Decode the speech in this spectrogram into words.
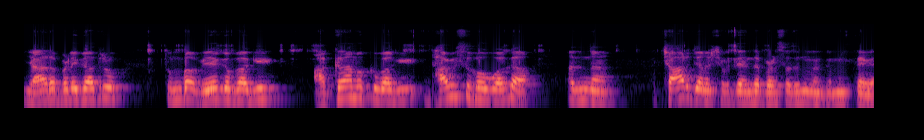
ಯಾರ ಬಳಿಗಾದ್ರೂ ತುಂಬಾ ವೇಗವಾಗಿ, ಆಕ್ರಾಮಕವಾಗಿ ಧಾವಿಸಿ ಹೋಗುವಾಗ ಅದನ್ನ ಚಾರ್ಜ್ ಅನ್ನೋ ಶಬ್ದದಿಂದ ಬಳಸೋದನ್ನು ನಾವು ಗಮನಿಸ್ತೇವೆ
